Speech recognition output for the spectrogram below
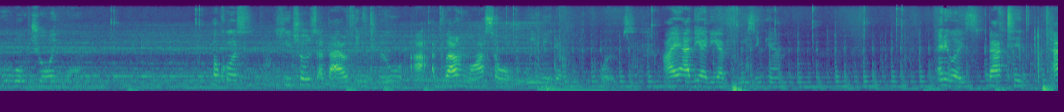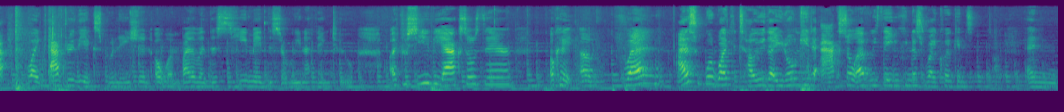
who will join them? Of course, he chose a battle thing too. Uh, Brown lost, so we made him lose. I had the idea of freezing him. Anyways, back to like after the explanation. Oh, and by the way, this he made this arena thing too. If you see the axles there, okay, um, friend, I just would like to tell you that you don't need to axle everything. You can just right click and and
